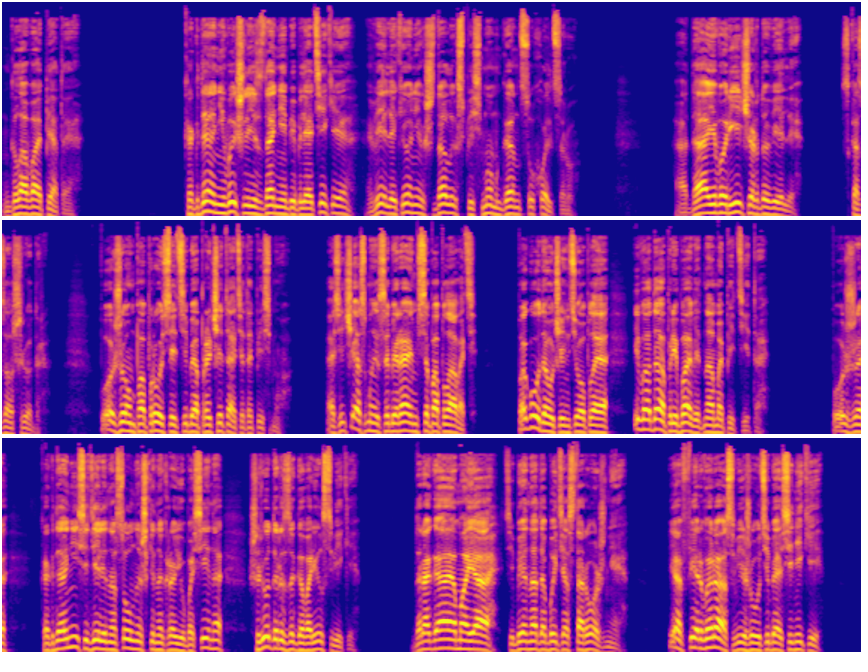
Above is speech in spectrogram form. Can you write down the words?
Глава пятая. Когда они вышли из здания библиотеки, Вилли Кёниг ждал их с письмом Гансу Хольцеру. «Отдай его Ричарду, Вилли», — сказал Шрёдер. «Позже он попросит тебя прочитать это письмо. А сейчас мы собираемся поплавать. Погода очень теплая, и вода прибавит нам аппетита». Позже, когда они сидели на солнышке на краю бассейна, Шрёдер заговорил с Вики. — «Дорогая моя, тебе надо быть осторожнее. Я в первый раз вижу у тебя синяки.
